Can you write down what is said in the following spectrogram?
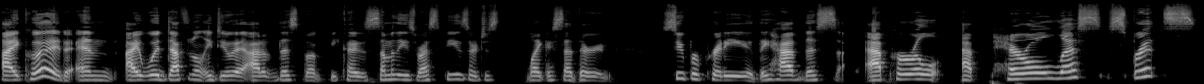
I could, and I would definitely do it out of this book because some of these recipes are just, like I said, they're super pretty. They have this Aperol Aperol-less spritz,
